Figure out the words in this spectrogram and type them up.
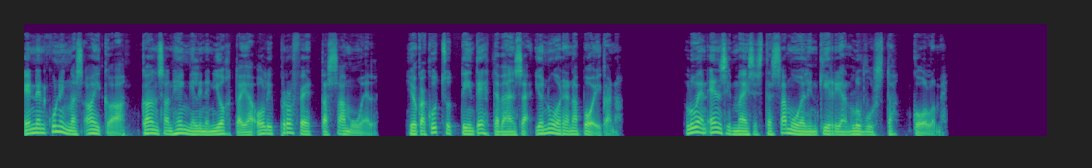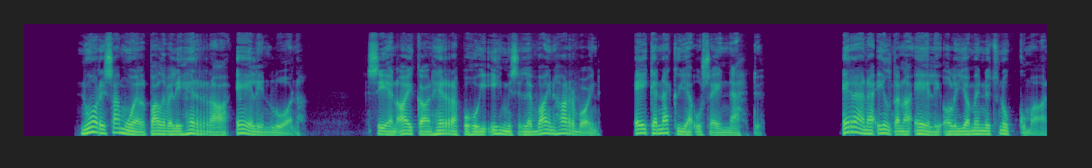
Ennen kuningasaikaa kansan hengellinen johtaja oli profeetta Samuel, joka kutsuttiin tehtävänsä jo nuorena poikana. Luen ensimmäisestä Samuelin kirjan luvusta kolme. Nuori Samuel palveli Herraa Eelin luona. Siihen aikaan Herra puhui ihmisille vain harvoin, eikä näkyjä usein nähty. Eräänä iltana Eeli oli jo mennyt nukkumaan.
